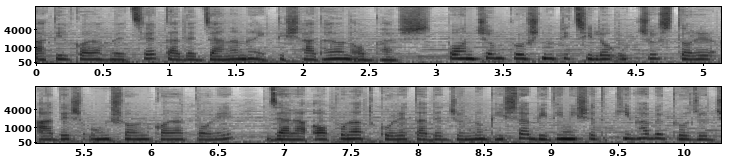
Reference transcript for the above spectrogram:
বাতিল করা হয়েছে তাদের জানানো একটি সাধারণ অভ্যাস। পঞ্চম প্রশ্নটি ছিল উচ্চ স্তরের আদেশ অনুসরণ করার পরে, যারা অপরাধ করে তাদের জন্য ভিসা বিধিনিষেধ কীভাবে প্রযোজ্য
